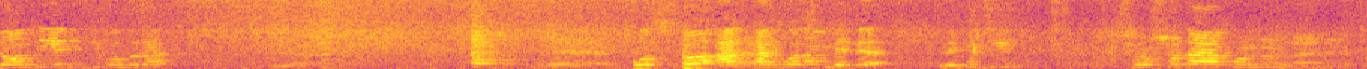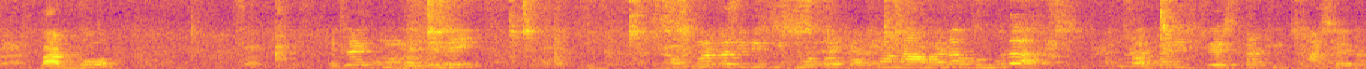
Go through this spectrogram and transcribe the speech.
জল দিয়ে দিচ্ছি, বন্ধুরা। পোস্ত আর বাদাম বেটে রেখেছি। শস্যটা এখন বাটবো। এটা একটু ভেজে নেই। মশলাটা যদি ঠিক মতো কষা না হয় না বন্ধুরা তরকারির টেস্টটা ঠিক আসে না।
